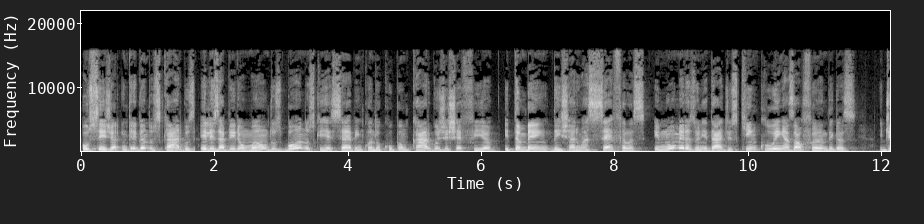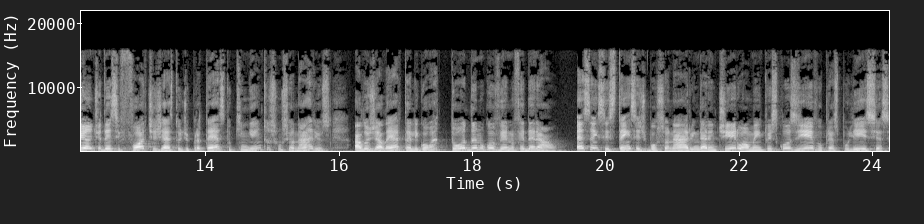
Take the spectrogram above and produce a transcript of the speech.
Ou seja, entregando os cargos, eles abriram mão dos bônus que recebem quando ocupam cargos de chefia e também deixaram acéfalas inúmeras unidades que incluem as alfândegas. E diante desse forte gesto de protesto, 500 funcionários, a Luz de Alerta ligou a toda no governo federal. Essa insistência de Bolsonaro em garantir o aumento exclusivo para as polícias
